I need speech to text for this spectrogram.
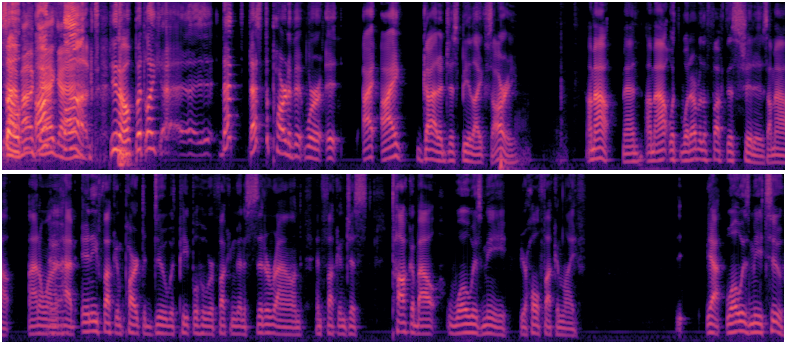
so Yeah, I'm that guy. fucked. You know, but like uh, that that's the part of it where it I I gotta just be like, sorry, I'm out, man. I'm out with whatever the fuck this shit is. I'm out. I don't want to Yeah. have any fucking part to do with people who are fucking gonna sit around and fucking just talk about woe is me your whole fucking life. Yeah, woe is me too.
